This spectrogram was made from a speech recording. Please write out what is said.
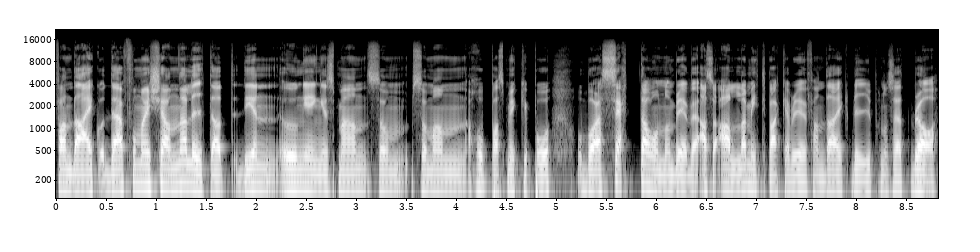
van Dijk och där får man ju känna lite att det är en ung engelsman som, som man hoppas mycket på och bara sätta honom bredvid, alltså alla mittbackar bredvid van Dijk blir ju på något sätt bra.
